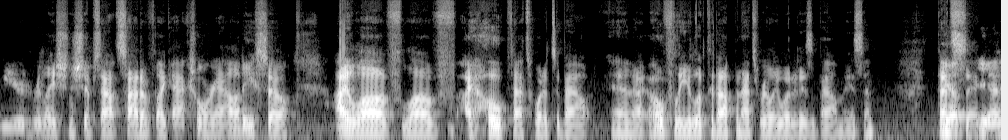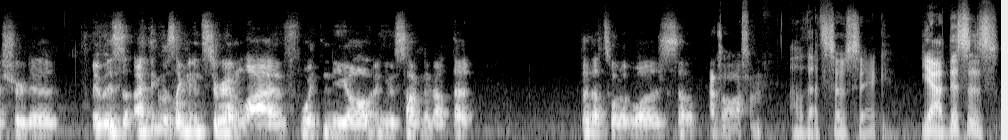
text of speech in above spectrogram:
weird relationships outside of like actual reality. So, I love love. I hope that's what it's about, and I, hopefully you looked it up and that's really what it is about, Mason. That's Yep, sick. Yeah, sure did. It was. I think it was like an Instagram live with Neil, and he was talking about that. That that's what it was. So That's awesome. Oh, that's so sick. Yeah, this is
